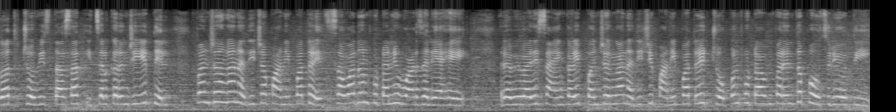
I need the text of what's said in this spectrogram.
गत चोवीस तासात इचलकरंजी येथील पंचगंगा नदीच्या पाणी पातळीत सव्वा दोन फुटांनी वाढ झाली आहे. रविवारी सायंकाळी पंचगंगा नदीची पाणी पातळी चोपन्न फुटांपर्यंत पोहोचली होती.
